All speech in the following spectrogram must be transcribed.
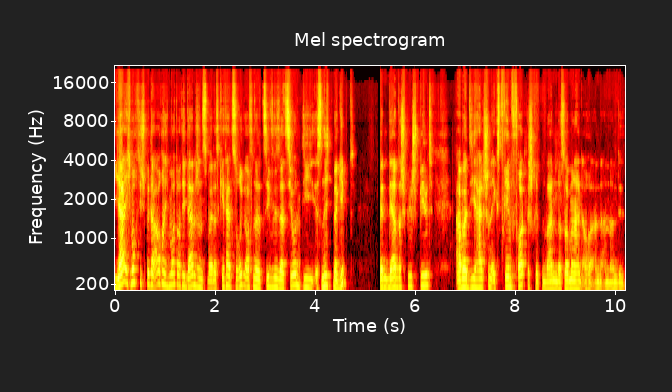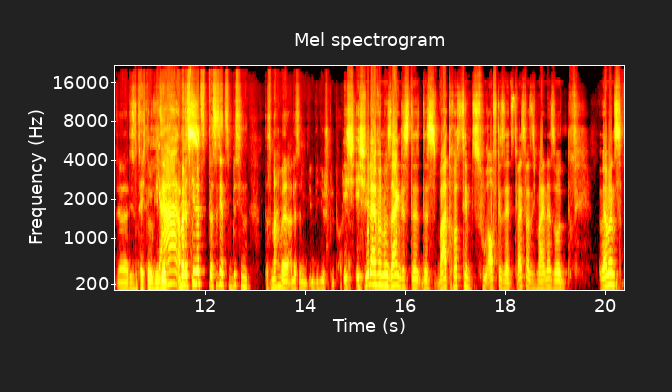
ja, ich mochte die später auch und ich mochte auch die Dungeons, weil das geht halt zurück auf eine Zivilisation, die es nicht mehr gibt, wenn, während das Spiel spielt aber die halt schon extrem fortgeschritten waren. Und das soll man halt auch an, an, an äh, diesen Technologien ja, sehen. Aber das, geht jetzt, das ist jetzt ein bisschen, das machen wir dann alles im, im Videospiel-Podcast. Ich, ich will einfach nur sagen, das, das, das war trotzdem zu aufgesetzt. Weißt du, was ich meine? So, wenn man es,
